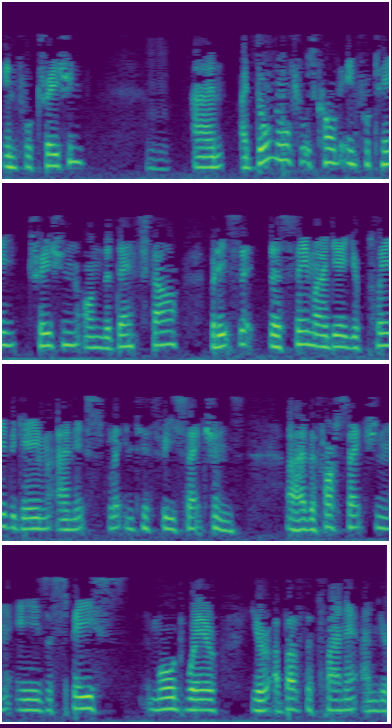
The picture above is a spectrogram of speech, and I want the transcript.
Infiltration, Mhm. and I don't know if it was called Infiltration on the Death Star, but it's the- the same idea. You play the game and it's split into three sections. Uh, the first section is a space mode where you're above the planet and you're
